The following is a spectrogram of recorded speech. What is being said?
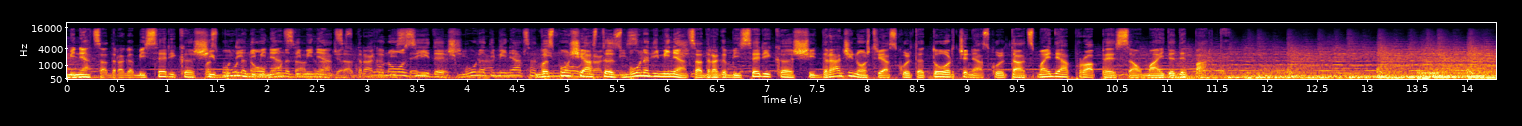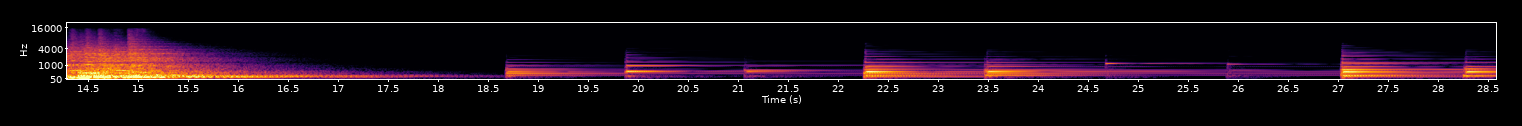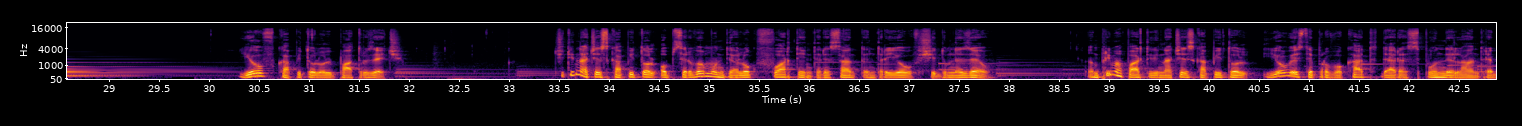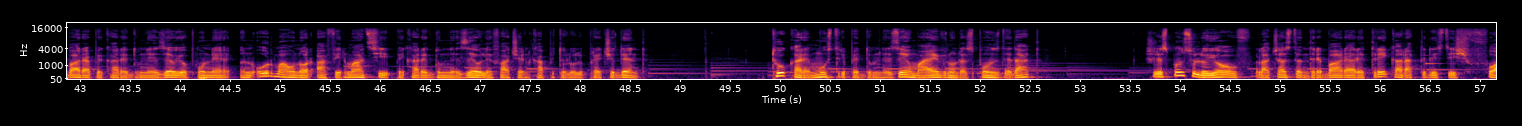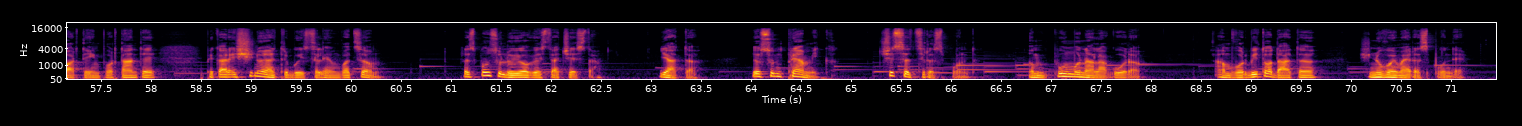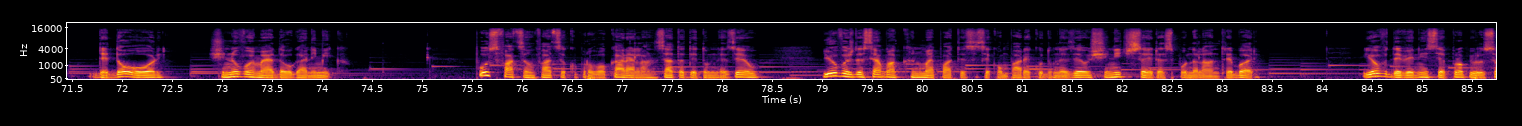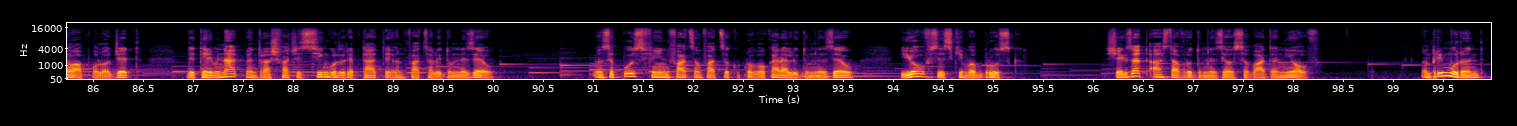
dimineața, dragă biserică, și bună din nou, dimineața, bună dimineața, dragă E o nouă zi, biserică, deci și bună dragi dimineața noștri. Vă din spun nou, și dragă astăzi, bună biserică, dimineața, și- dragă biserică și dragii noștri ascultători ce ne ascultați mai de aproape sau mai de departe. Iov, capitolul 40 Citind acest capitol, observăm un dialog foarte interesant între Iov și Dumnezeu. În prima parte din acest capitol, Iov este provocat de a răspunde la întrebarea pe care Dumnezeu i-o pune în urma unor afirmații pe care Dumnezeu le face în capitolul precedent. Tu care mustri pe Dumnezeu mai ai vreun răspuns de dat? Și răspunsul lui Iov la această întrebare are trei caracteristici foarte importante pe care și noi ar trebui să le învățăm. Răspunsul lui Iov este acesta. Iată, eu sunt prea mic. Ce să-ți răspund? Îmi pun mâna la gură. Am vorbit odată și nu voi mai răspunde. De două ori și nu voi mai adăuga nimic. Pus față în față cu provocarea lansată de Dumnezeu, Iov își dă seama că nu mai poate să se compare cu Dumnezeu și nici să-i răspundă la întrebări. Iov devenise propriul său apologet, determinat pentru a-și face singur dreptate în fața lui Dumnezeu. Însă pus fiind față în față cu provocarea lui Dumnezeu, Iov se schimbă brusc. Și exact asta a vrut Dumnezeu să vadă în Iov. În primul rând,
